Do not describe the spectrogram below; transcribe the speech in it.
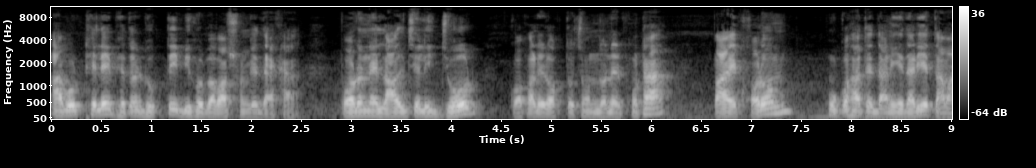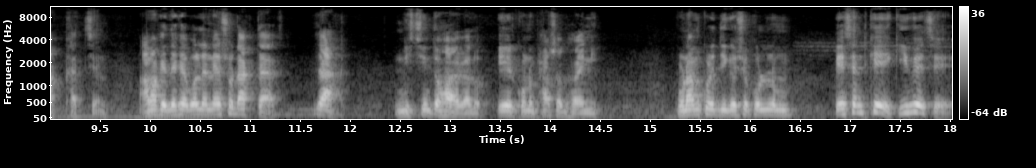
আগর ঠেলে ভেতরে ঢুকতেই বিঘর বাবার সঙ্গে দেখা। পরনে লাল চেলির জোর, কপালে রক্তচন্দনের ফোঁটা, পায়ে খড়ম হুঁকো হাতে দাঁড়িয়ে দাঁড়িয়ে তামাক খাচ্ছেন। আমাকে দেখে বললেন, এসো ডাক্তার, যাক, নিশ্চিন্ত হয়ে গেল, এর কোনো ফ্যাসদ হয়নি। প্রণাম করে জিজ্ঞাসা করলাম পেশেন্ট কে? কী হয়েছে?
